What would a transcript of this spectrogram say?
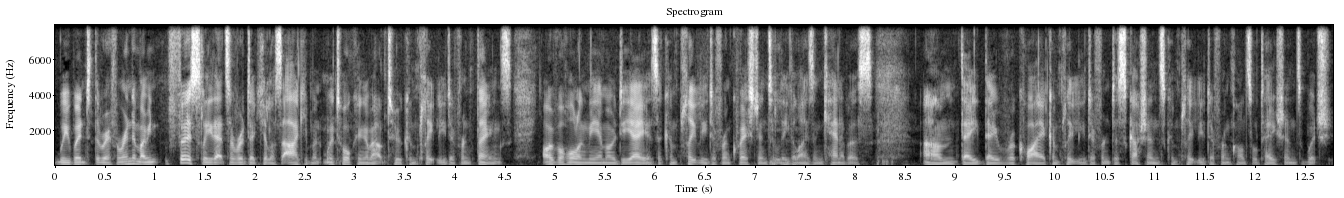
we went to the referendum. I mean, firstly, that's a ridiculous argument. We're talking about two completely different things. Overhauling the MODA is a completely different question to legalising cannabis. Um, they, they require completely different discussions, completely different consultations, which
